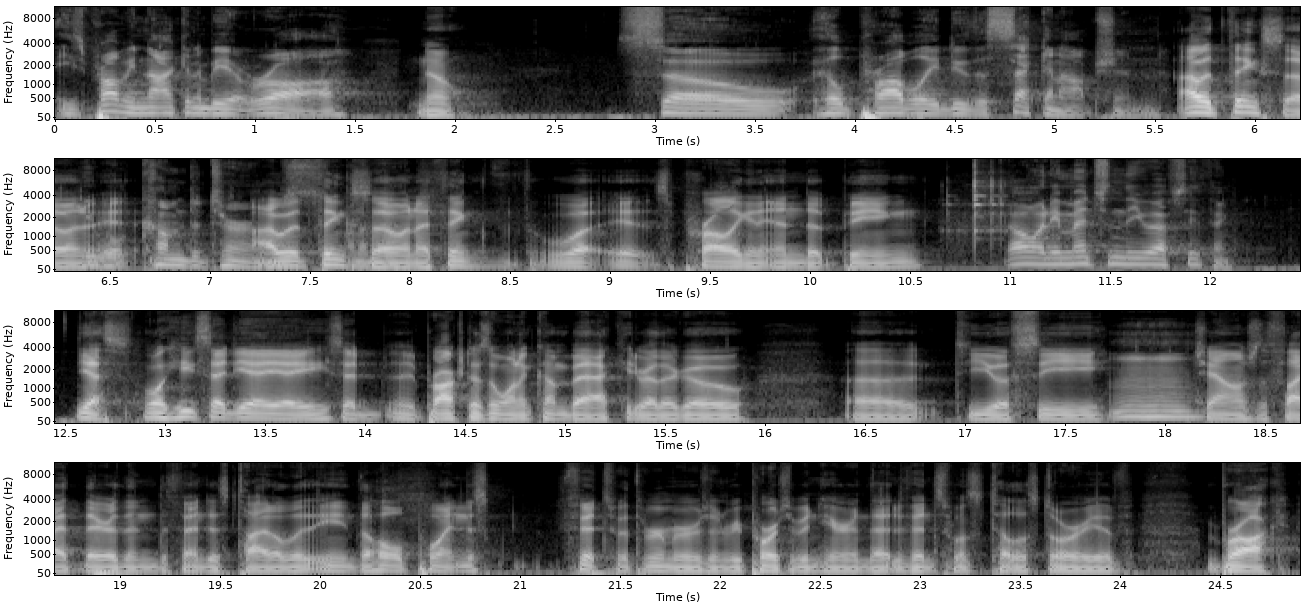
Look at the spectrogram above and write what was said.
he's probably not gonna be at Raw. No. So he'll probably do the second option. I would think so. He will it- come to terms. I would think so, match. and I think th- what it's probably going to end up being. Oh, and he mentioned the UFC thing. Yes. Well, he said, yeah, yeah. He said uh, Brock doesn't want to come back. He'd rather go uh, to UFC, Mm-hmm. challenge the fight there, than defend his title. The, the whole point, and this fits with rumors and reports have been hearing that Vince wants to tell the story of Brock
